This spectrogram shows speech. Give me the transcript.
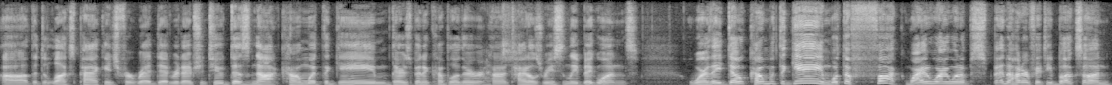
Uh, the deluxe package for Red Dead Redemption 2 does not come with the game. There's been a couple other uh, titles recently, big ones, where they don't come with the game. What the fuck? Why do I want to spend 150 bucks on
